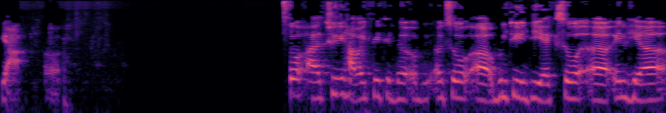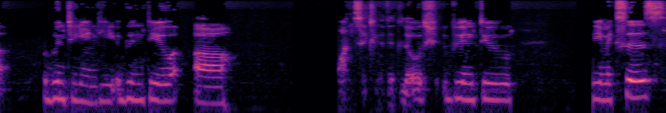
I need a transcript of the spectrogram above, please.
Yeah. Uh, so you how I created the also uh, Ubuntu UnityX. So uh, in here, Ubuntu Ubuntu uh, one second, let it load. Ubuntu remixes.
